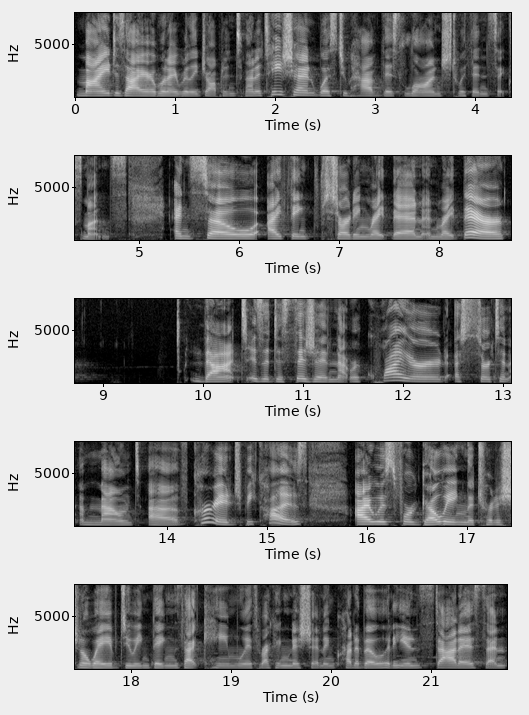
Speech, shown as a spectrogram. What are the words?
My desire when I really dropped into meditation was to have this launched within six months. And so I think starting right then and right there, that is a decision that required a certain amount of courage because I was foregoing the traditional way of doing things that came with recognition and credibility and status and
